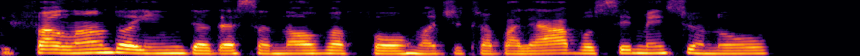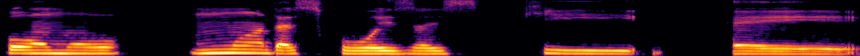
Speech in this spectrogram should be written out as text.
E falando ainda dessa nova forma de trabalhar, você mencionou como uma das coisas que é,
